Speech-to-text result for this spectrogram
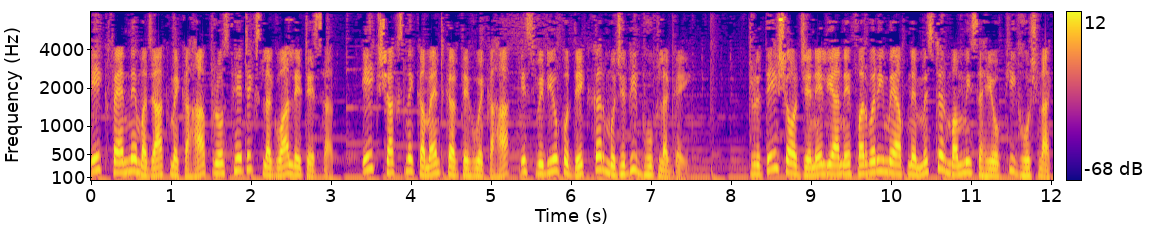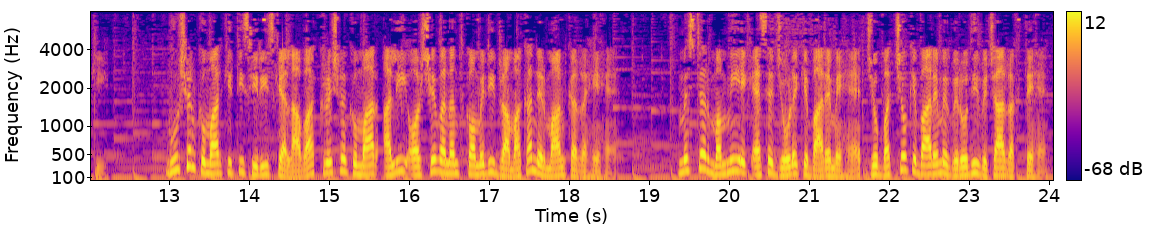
एक फ़ैन ने मज़ाक में कहा, प्रोस्थेटिक्स लगवा लेते सर। एक शख्स ने कमेंट करते हुए कहा, इस वीडियो को देखकर मुझे भी भूख लग गई। रितेश और जेनेलिया ने फरवरी में अपने मिस्टर मम्मी सहयोग की घोषणा की। भूषण कुमार की टी सीरीज़ के अलावा कृष्ण कुमार, अली और शिव अनंत कॉमेडी ड्रामा का निर्माण कर रहे हैं। मिस्टर मम्मी एक ऐसे जोड़े के बारे में है, जो बच्चों के बारे में विरोधी विचार रखते हैं,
